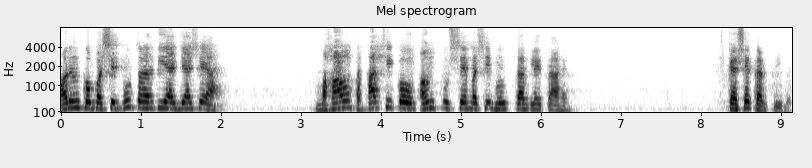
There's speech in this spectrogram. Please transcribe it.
और उनको वशीभूत रहती है जैसे महावत हाथी को अंकुश से वशीभूत कर लेता है। कैसे करती है?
